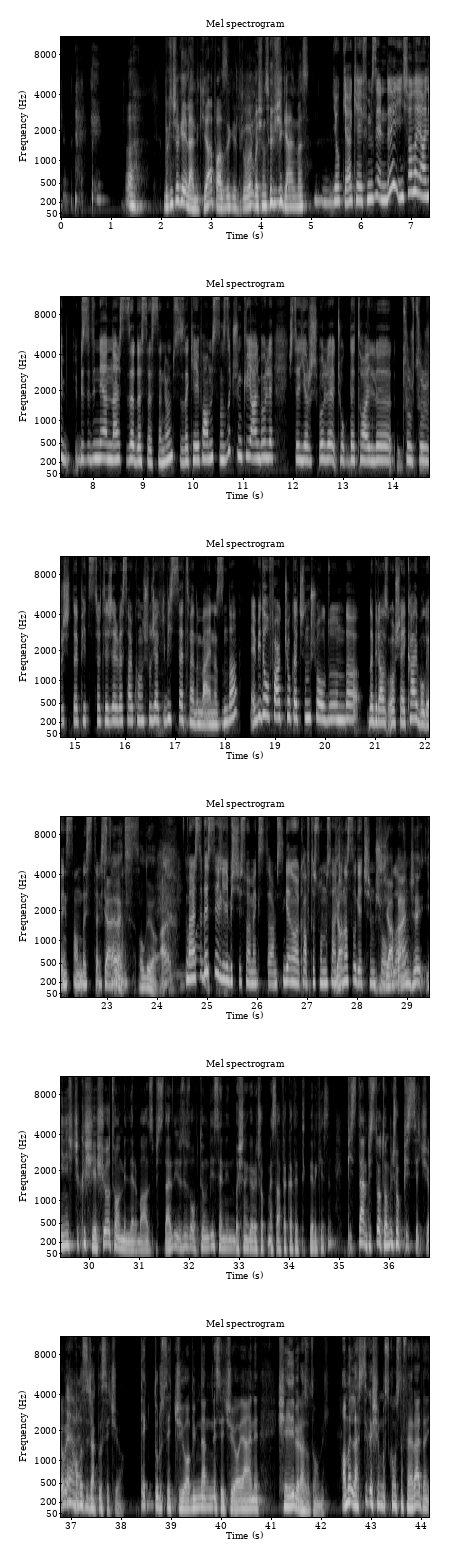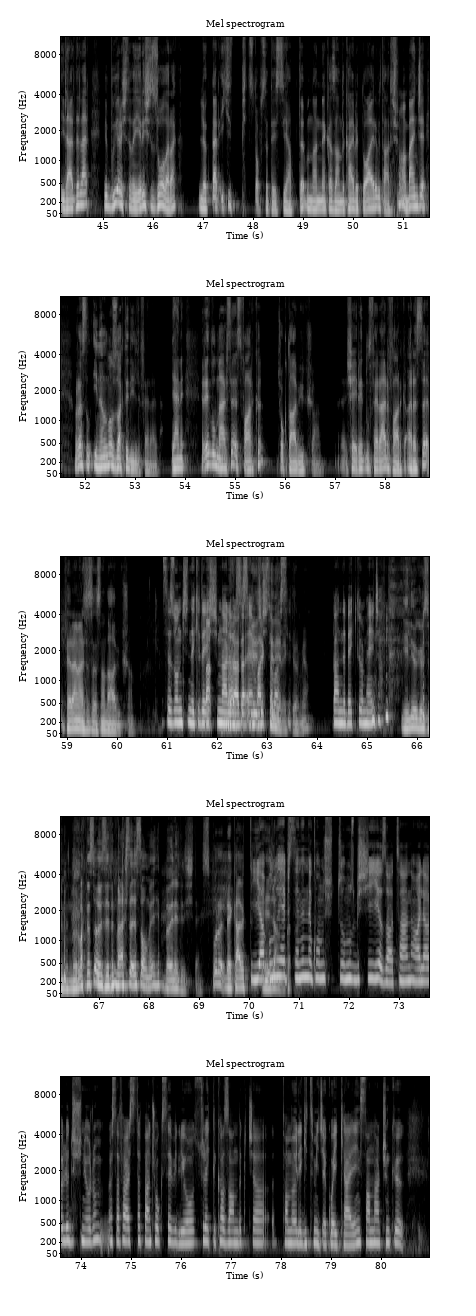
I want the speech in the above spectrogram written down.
Ah. Bugün çok eğlendik ya fazla güldük. Umarım başımıza bir şey gelmez. Yok ya keyfimiz yerinde. İnşallah yani bizi dinleyenler size de sesleniyorum. Siz de keyif almışsınızdır. Çünkü yani böyle işte yarış böyle çok detaylı tur tur işte pit stratejileri vesaire konuşulacak gibi hissetmedim ben en azından. E bir de o fark çok açılmış olduğunda da biraz o şey kayboluyor insanda ister Ya istemez. evet oluyor. Mercedes'le ilgili bir şey söylemek ister misin? Genel olarak hafta sonunu sence Ya- nasıl geçirmiş oldular? Ya bence iniş çıkış yaşıyor otomobilleri bazı pistlerde. Yüzde yüz optimum değil. Senin başına göre çok mesafe kat ettikleri kesin. Pistten piste otomobil çok pis seçiyor ve Evet. hava sıcaklığı seçiyor. Tek dur seçiyor, bilmem ne seçiyor. Yani şeyli biraz otomobil. Ama lastik aşınması konusunda Ferrari'den ilerideler ve bu yarışta da yarış hızı olarak Leclerc iki pit stop stratejisi yaptı. Bundan ne kazandı kaybetti o ayrı bir tartışma ama bence Russell inanılmaz uzakta değildi Ferrari'den. Yani Red Bull Mercedes farkı çok daha büyük şu an. Ee, Şey Red Bull Ferrari farkı arası Ferrari Mercedes arasında daha büyük şu an. Sezon içindeki Ben değişimlerle beraber Mercedes en başta bekliyorum ya. Ben de bekliyorum heyecanla. Geliyor gözümün nuru. Bak nasıl özledim Mercedes olmayı. Hep böyledir işte. Spor rekabet Ya bunu bu hep kadar. seninle konuştuğumuz bir şey ya zaten. Hala öyle düşünüyorum. Mesela Verstappen çok seviliyor. Sürekli kazandıkça tam öyle gitmeyecek o hikaye. İnsanlar çünkü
